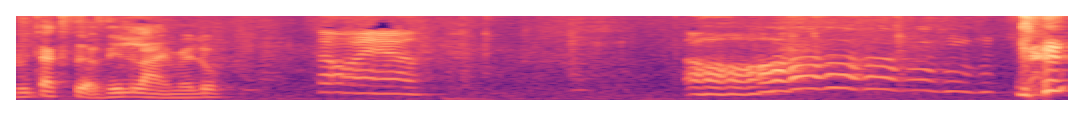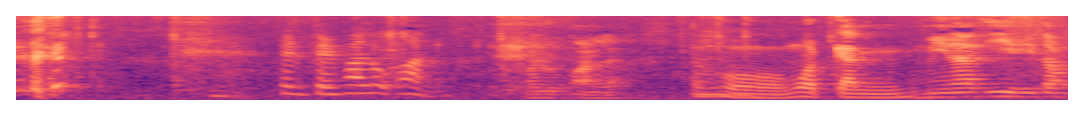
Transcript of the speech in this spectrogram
รู้จักเสือสิ้นลายไหมลูกทำไมอะ อ๋อ เป็นเป็นพ่อลูกอ่อนมาลูกอ่อนแล้ว โอ้โห หมดกันมีหน้าที่ที่ต้อง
